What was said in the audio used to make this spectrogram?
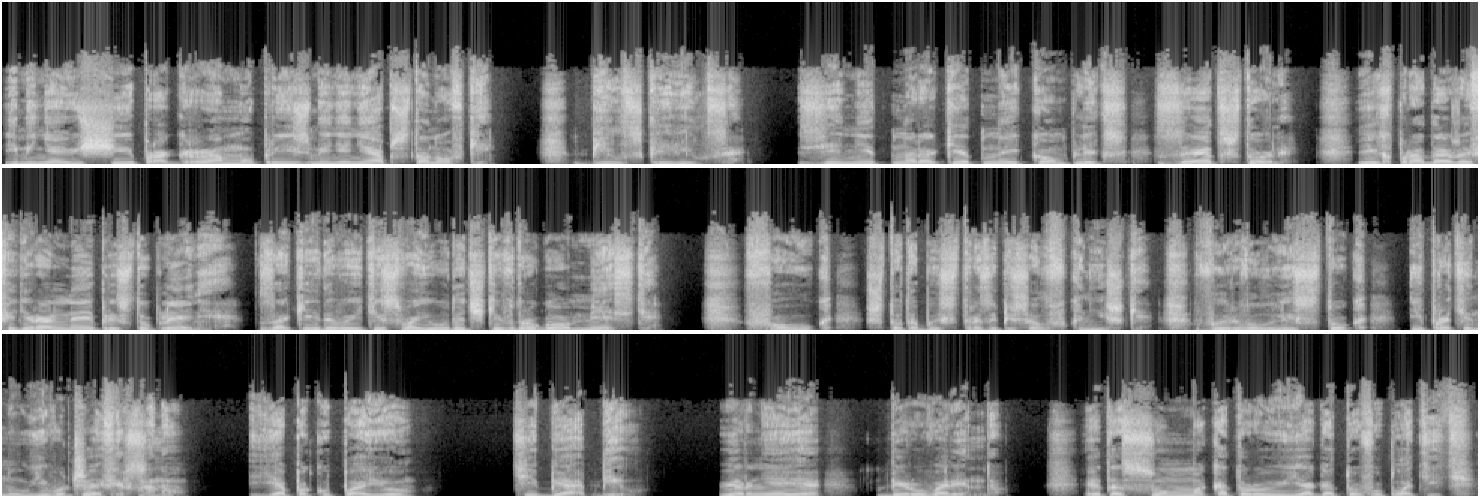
и меняющее программу при изменении обстановки. Билл скривился. «Зенитно-ракетный комплекс Z, что ли? Их продажа — федеральное преступление. Закидывайте свои удочки в другом месте». Фоук что-то быстро записал в книжке, вырвал листок и протянул его Джефферсону. «Я покупаю тебя, Билл. Вернее, беру в аренду. Это сумма, которую я готов уплатить.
